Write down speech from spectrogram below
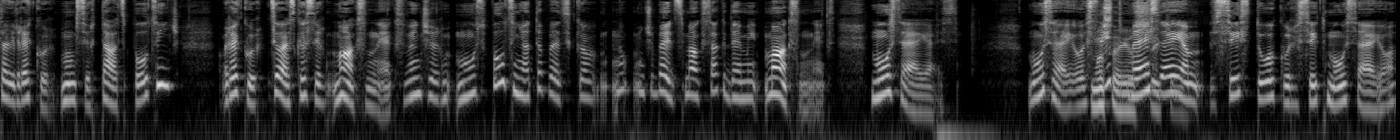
Tagad rekur, mums ir tāds pulciņš, rekur, cilvēks, kas ir mākslinieks. Viņš ir mūsu pulciņā, tāpēc, ka nu, viņš ir beidzis mākslas akadēmiju mākslinieks. Mūsējais mūsējo sit, mūsējo mēs sit, ejam sist to, kur sit mūsējo.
